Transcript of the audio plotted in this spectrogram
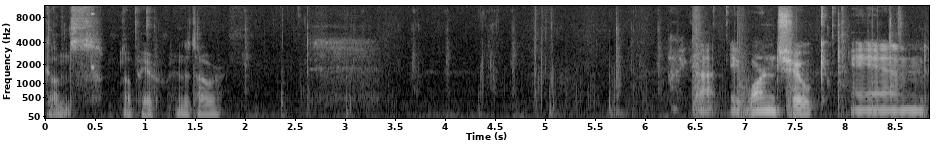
guns up here in the tower. Got a worn choke and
